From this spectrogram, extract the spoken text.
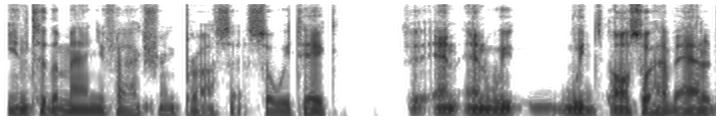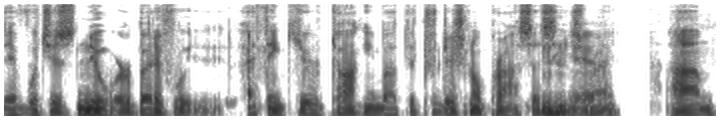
into the manufacturing process. So we take and and we we also have additive, which is newer. But if we, I think you're talking about the traditional processes, mm-hmm. yeah. right? Um,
